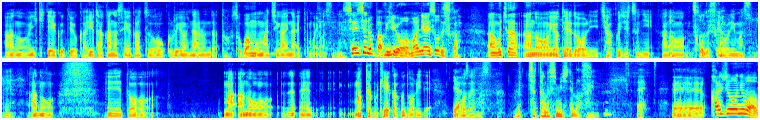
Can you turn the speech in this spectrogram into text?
あの、生きていくというか、豊かな生活を送るようになるんだと。そこはもう間違いないと思いますねー。先生のパビリオンは間に合いそうですか？あうちは、あの、予定通り着実に、あの、あ作っております。え、あの、えっと、まあ、あの、え、全く計画通りでございます。めっちゃ楽しみにしてます。ええー会場には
